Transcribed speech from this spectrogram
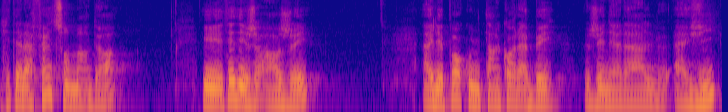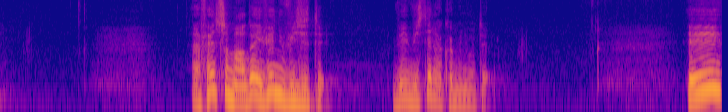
il était à la fin de son mandat, il était déjà âgé, à l'époque où il était encore abbé général à vie. À la fin de son mandat, il vient nous visiter. Il vient visiter la communauté. Et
